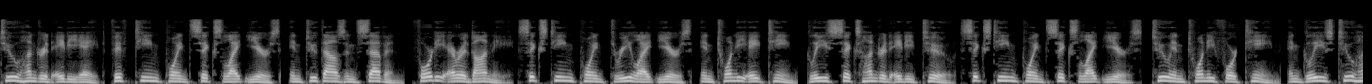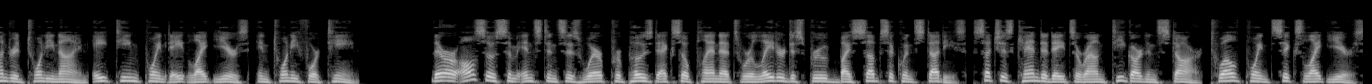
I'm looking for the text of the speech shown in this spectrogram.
288 15.6 light-years in 2007, 40 Eridani 16.3 light-years in 2018 2018, Gliese 682 16.6 light-years, 2 in 2014, and Gliese 229 18.8 light-years, in 2014. There are also some instances where proposed exoplanets were later disproved by subsequent studies, such as candidates around Teegarden's star 12.6 light-years,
